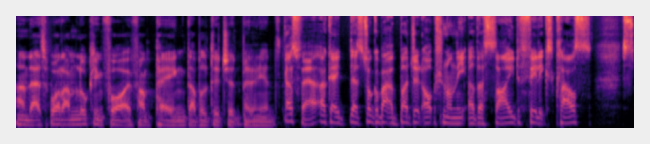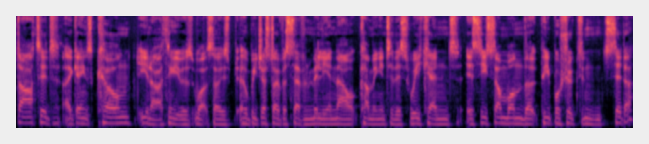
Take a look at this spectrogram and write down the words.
And that's what I'm looking for if I'm paying double digit millions. That's fair. Okay, let's talk about a budget option on the other side. Felix Klaus started against Köln. You know, I think he was what, so he'll be just over 7 million now coming into this weekend. Is he someone that people should consider?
